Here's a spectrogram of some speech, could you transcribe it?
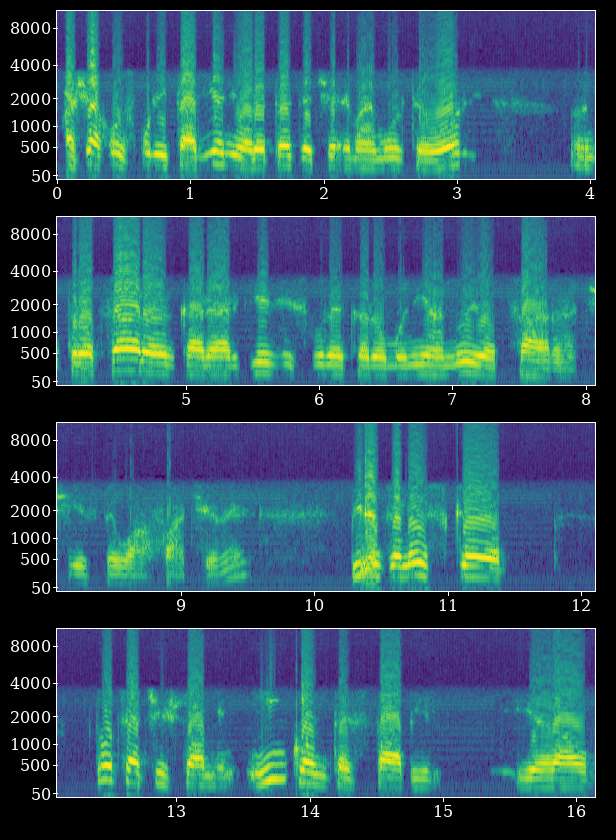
așa cum spun italienii, o repet de cele mai multe ori, într-o țară în care Arghezi spune că România nu e o țară, ci este o afacere, bineînțeles că toți acești oameni incontestabili erau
